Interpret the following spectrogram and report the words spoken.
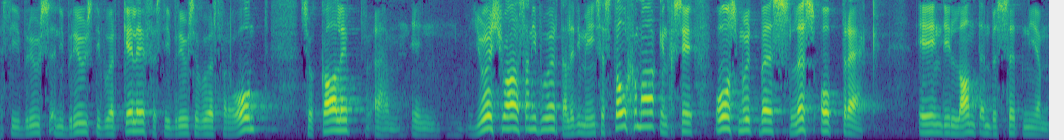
is die Hebreëus in Hebreëus die woord Kelef is die Hebreëse woord vir hond. So Caleb ehm um, en Joshua is aan die woord. Hulle het die mense stil gemaak en gesê ons moet beslis optrek en die land in besit neem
